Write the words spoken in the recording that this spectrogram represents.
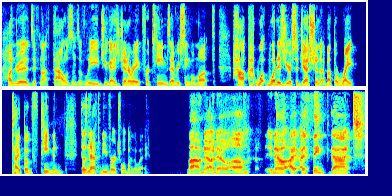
hundreds if not thousands of leads you guys generate for teams every single month? How, how, what what is your suggestion about the right type of team? And doesn't have to be virtual by the way. No no no. Um, you know I, I think that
